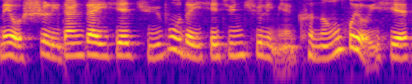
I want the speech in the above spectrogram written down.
没有势力，但是在一些局部的一些军区里面，可能会有一些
